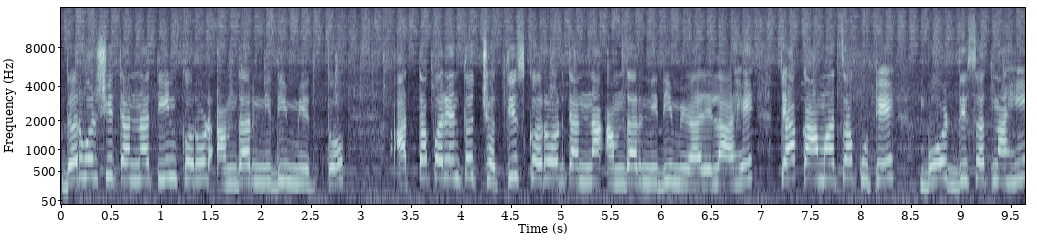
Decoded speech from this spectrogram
दरवर्षी त्यांना तीन करोड आमदार निधी मिळतो. आत्तापर्यंत छत्तीस करोड त्यांना आमदार निधी मिळालेला आहे. त्या कामाचा कुठे बोर्ड दिसत नाही.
